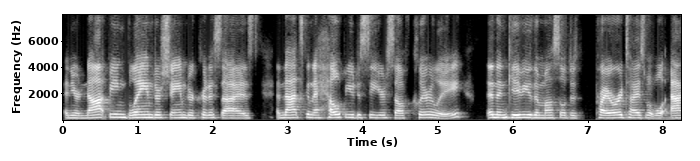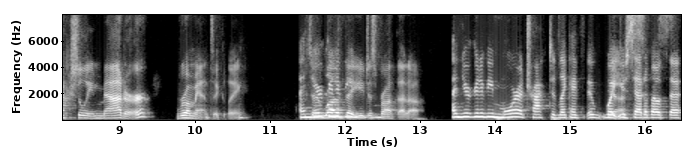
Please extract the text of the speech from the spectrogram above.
and you're not being blamed or shamed or criticized. And that's going to help you to see yourself clearly and then give you the muscle to prioritize what will actually matter romantically. And so I love be- that you just brought that up and you're going to be more attracted like I, what yes. you said about the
